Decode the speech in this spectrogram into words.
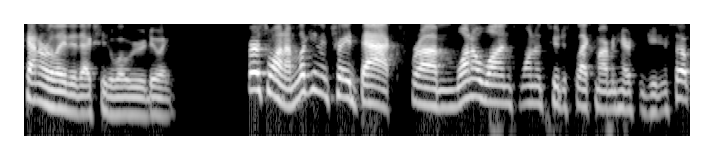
kind of related actually to what we were doing. First one, I'm looking to trade back from 101 to 102 to select Marvin Harrison Jr. So,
